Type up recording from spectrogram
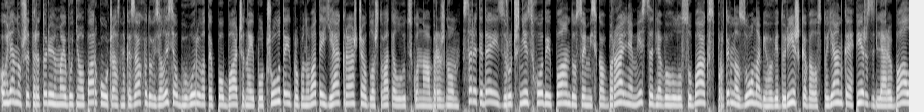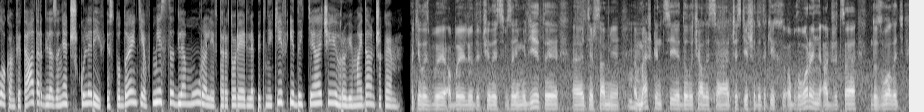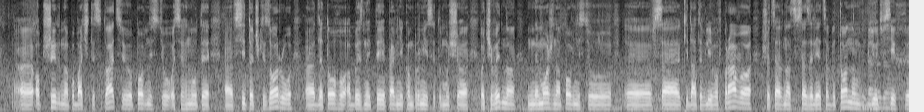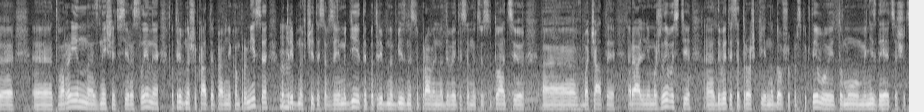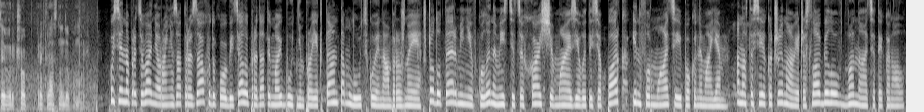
Оглянувши територію майбутнього парку, учасники заходу взялися обговорювати побачене і почуте і пропонувати, як краще облаштувати Луцьку набережну. Серед ідей зручні сходи пандуси, міська вбиральня, місце для вигулу собак, спортивна зона, бігові доріжки, велостоянки, пірс для рибалок, амфітеатр для занять школярів і студентів, місце для муралів, територія для пікніків і дитячі ігрові майданчики. Хотілося б, аби люди вчились взаємодіяти, е, ті ж самі мешканці долучалися частіше до таких обговорень, адже це дозволить е, обширно побачити ситуацію, повністю осягнути е, всі точки зору для того, аби знайти певні компроміси, тому що очевидно не можна повністю все кидати вліво-вправо, що це в нас все залється бетоном, вб'ють всіх е, знищать всі рослини. Потрібно шукати певні компроміси, потрібно вчитися взаємодіяти, потрібно бізнесу правильно дивитися на цю ситуацію, е, вбачати реальні можливості, е, дивитися трошки на довшу перспективу. І тому мені здається, що цей воркшоп прекрасно допоможе. Усі напрацювання організатори заходу пообіцяли передати майбутнім проєктантам Луцької набережної. Щодо термінів, коли на місці цих хащів має з'явитися парк, інформації поки немає. Анастасія Качина, В'ячеслав Білов, 12 канал.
